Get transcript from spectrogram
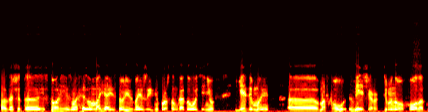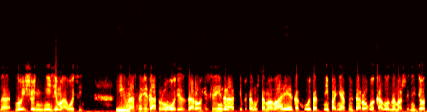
А, значит, э, история из моей, моя история из моей жизни. В прошлом году осенью едем мы э, в Москву. Вечер, темно, холодно. Ну, еще не зима, осень. И нас навигатор уводит с дороги с Ленинградки, потому что там авария, какую-то непонятную дорогу, колонна машин идет.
